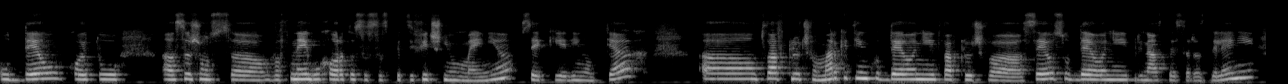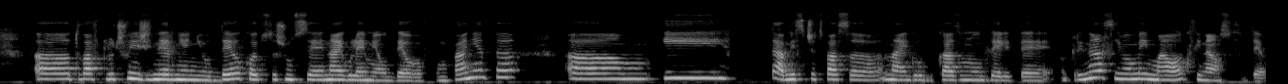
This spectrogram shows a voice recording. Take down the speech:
отдел, който а, всъщност а, в него хората са с специфични умения, всеки един от тях. А, това включва маркетинг отдела ни, това включва сейлс отдела ни, при нас те са разделени. А, това включва инженерния ни отдел, който всъщност е най-големия отдел в компанията. А, и да, мисля, че това са най-грубо казано отделите при нас. Имаме и малък финансов отдел.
